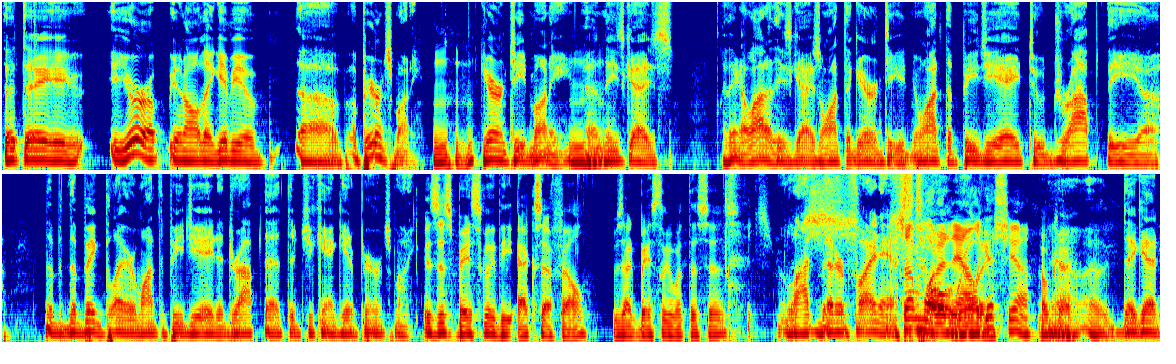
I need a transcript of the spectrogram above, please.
that they Europe, you know, they give you uh, appearance money, Mm-hmm. guaranteed money, and these guys. I think a lot of these guys want the guaranteed, want the PGA to drop the, uh, the the big player want the PGA to drop that that you can't get appearance money. Is this basically the XFL? Is that basically what this is? A lot better finance. Somewhat Oh, really? analogous, yeah. Okay. Yeah, uh, they got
